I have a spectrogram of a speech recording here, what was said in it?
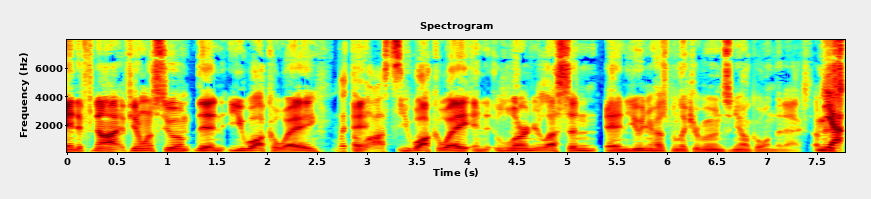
And if not, if you don't want to sue them, then you walk away With the loss. You walk away and learn your lesson, and you and your husband lick your wounds, and y'all go on the next. I mean, Yeah. it's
